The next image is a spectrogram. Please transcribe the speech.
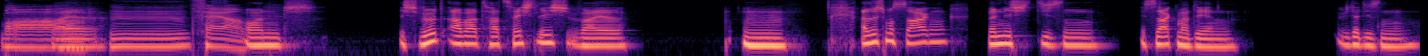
Boah. Weil- hm, fair. Und ich würde aber tatsächlich, weil, mh, also ich muss sagen, wenn ich diesen, ich sag mal, den, wieder diesen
